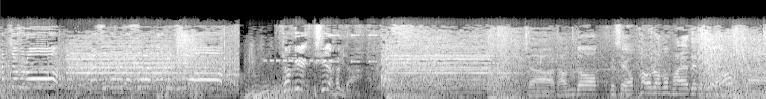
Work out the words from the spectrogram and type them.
함정으로 다시 벌어졌어요, 더블 경기 시작합니다. 자, 다음도 글쎄요, 파워를 한번 봐야 되는데요. 자,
